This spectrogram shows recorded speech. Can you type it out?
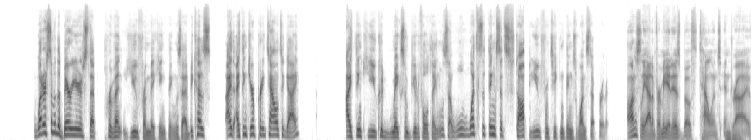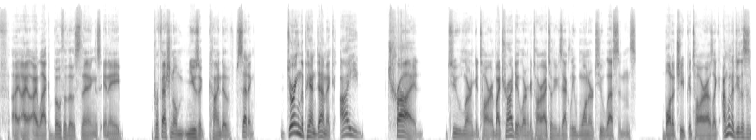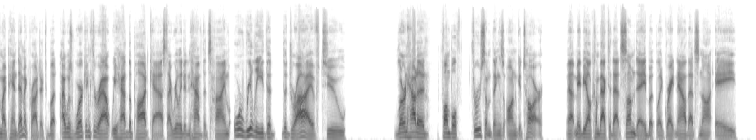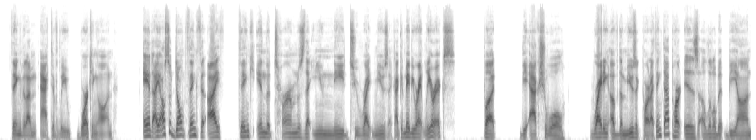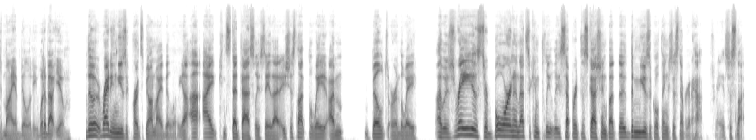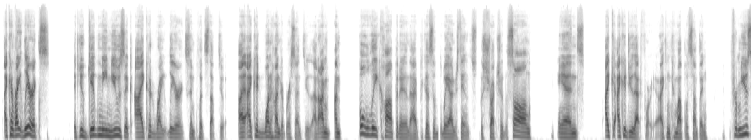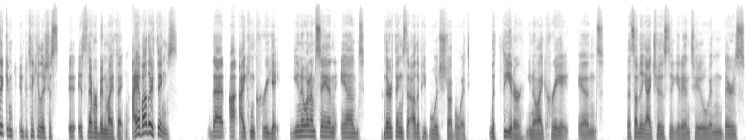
What are some of the barriers that prevent you from making things, Ed? Because I, I think you're a pretty talented guy. I think you could make some beautiful things. Uh, What's the things that stop you from taking things one step further? Honestly, Adam, for me, it is both talent and drive. I, I, I lack both of those things in a professional music kind of setting. During the pandemic, I tried to learn guitar. And by tried to learn guitar, I took exactly one or two lessons, bought a cheap guitar. I was like, I'm going to do this as my pandemic project. But I was working throughout. We had the podcast. I really didn't have the time or really the, the drive to learn how to fumble through some things on guitar. Uh, maybe I'll come back to that someday, but like right now, that's not a thing that I'm actively working on. And I also don't think that I think in the terms that you need to write music. I could maybe write lyrics, but the actual writing of the music part, I think that part is a little bit beyond my ability. What about you? The writing music part's beyond my ability. I, I can steadfastly say that. It's just not the way I'm built or the way I was raised or born, and that's a completely separate discussion. But the, the musical thing's just never going to happen for me. It's just not. I can write lyrics. If you give me music, I could write lyrics and put stuff to it. I, I could 100% do that. I'm I'm fully confident in that because of the way I understand the structure of the song, and I, I could do that for you. I can come up with something. For music in, in particular, it's just it- it's never been my thing. I have other things that I, I can create. You know what I'm saying? And there are things that other people would struggle with. With theater, you know, I create, and that's something I chose to get into. And there's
